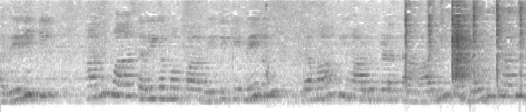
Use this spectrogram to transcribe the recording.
ಅದೇ ರೀತಿ ಹನುಮ ಸರಿಗಮಪ ವೇದಿಕೆ ಮೇಲೂ ರಮಾಪಿ ಹಾಡುಗಳನ್ನ ಹಾಡಿ ನೋಡಿ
